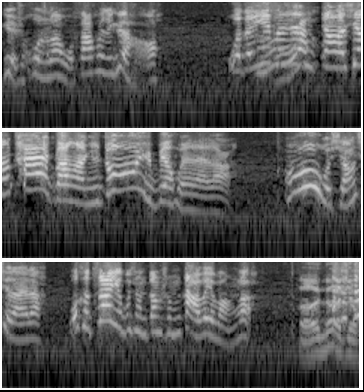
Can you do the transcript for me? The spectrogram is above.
越是混乱，我发挥的越好。我的意思是，妙乐星太棒了，你终于变回来了。哦，我想起来了，我可再也不想当什么大胃王了。哦，那就好。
